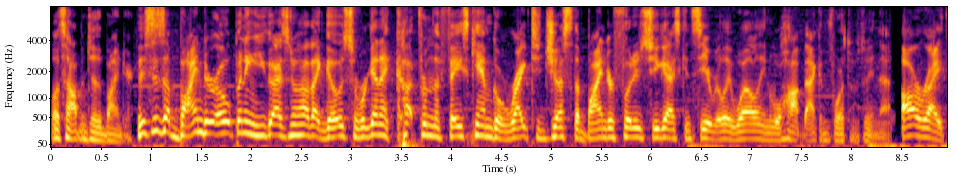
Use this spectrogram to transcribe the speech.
let's hop into the binder. This is a binder opening. You guys know how that goes. So we're going to cut from the face cam, go right to just the binder footage so you guys can see it really well, and we'll hop back and forth between that. All right,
